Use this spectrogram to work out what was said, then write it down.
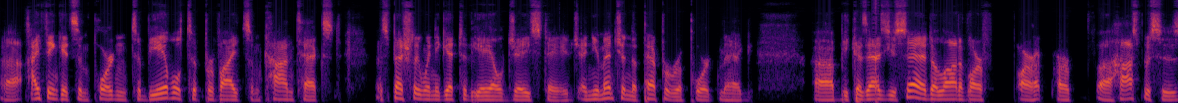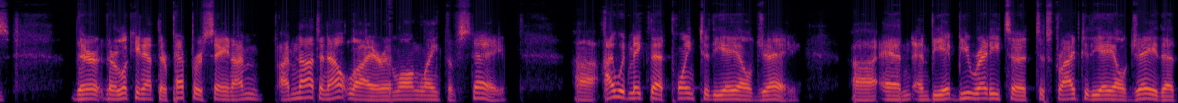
uh, I think it's important to be able to provide some context especially when you get to the ALJ stage. And you mentioned the Pepper report, Meg, uh, because as you said, a lot of our our, our uh, hospices they're they're looking at their Pepper saying, "I'm I'm not an outlier in long length of stay." Uh, I would make that point to the ALJ. Uh, and and be be ready to to describe to the ALJ that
